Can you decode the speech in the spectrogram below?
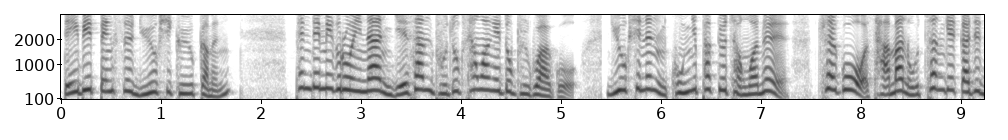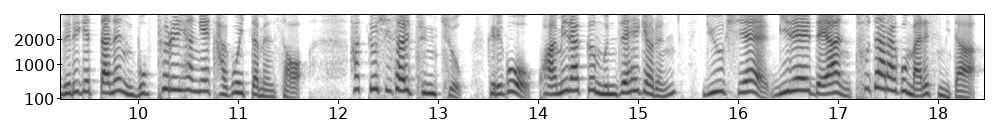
데이빗 뱅스 뉴욕시 교육감은 팬데믹으로 인한 예산 부족 상황에도 불구하고 뉴욕시는 공립학교 정원을 최고 4만 5천 개까지 늘리겠다는 목표를 향해 가고 있다면서 학교 시설 증축 그리고 과밀학급 문제 해결은 뉴욕시의 미래에 대한 투자라고 말했습니다.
